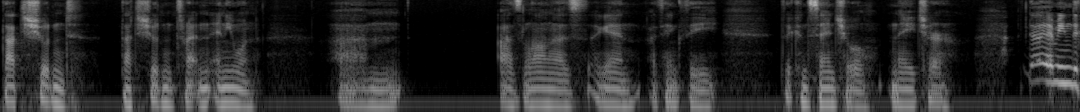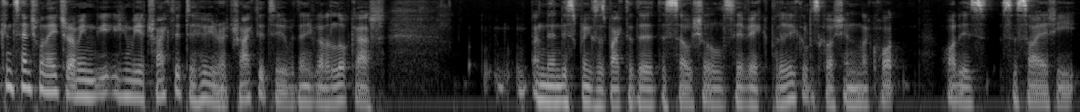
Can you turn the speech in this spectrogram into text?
that shouldn't that shouldn't threaten anyone. Um, as long as, again, I think the the consensual nature. I mean, the consensual nature. I mean, you can be attracted to who you're attracted to, but then you've got to look at and then this brings us back to the, the social, civic, political discussion. Like what what is society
